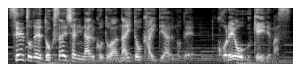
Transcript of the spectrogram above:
生徒で独裁者になることはないと書いてあるので、これを受け入れます。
